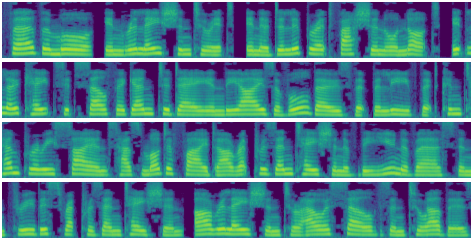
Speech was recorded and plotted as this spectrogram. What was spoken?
Furthermore, in relation to it, in a deliberate fashion or not, it locates itself again today in the eyes of all those that believe that contemporary science has modified our representation of the universe and through this representation, our relation to ourselves and to others.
